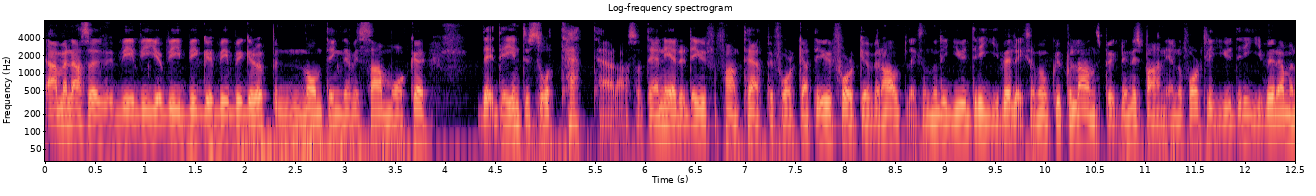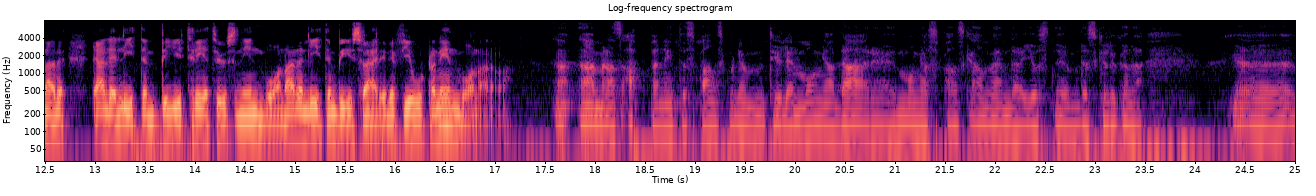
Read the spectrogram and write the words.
Ja men alltså vi, vi, vi, bygger, vi bygger upp någonting där vi samåker. Det, det är inte så tätt här alltså. Där nere det är ju för fan tätbefolkat. Det är ju folk överallt liksom. De ligger ju i driver liksom. Vi åker ut på landsbygden i Spanien och folk ligger ju i driver. Jag menar det, det är en liten by, 3000 invånare. En liten by i Sverige, det är 14 invånare. Va? Ja, men alltså appen är inte spansk men det är tydligen många där, många spanska användare just nu. Men det skulle kunna eh,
